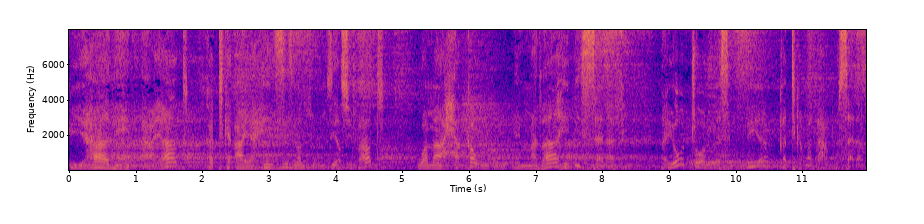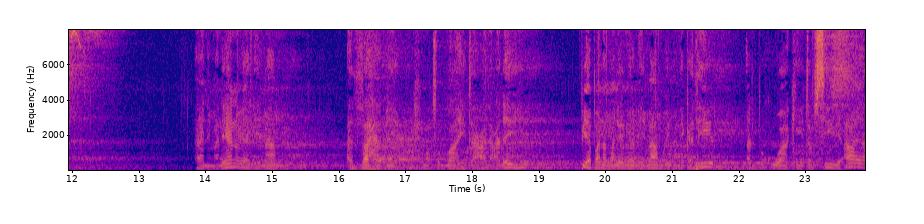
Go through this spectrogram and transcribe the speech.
في هذه الآيات كتك آية هزيز نظم زي صفات وما حكوه من مذاهب السلف. أيوتو ولو يسمولي كتك مذهب السلف. يعني منين يا الإمام الذهبي رحمة الله تعالى عليه؟ بيبنى منين يا الإمام ابن كثير؟ Alipokuwa akitafsiri aya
